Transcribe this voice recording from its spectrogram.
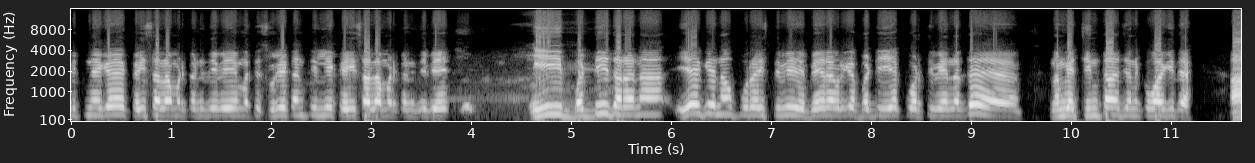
ಬಿತ್ತನೆಗೆ ಕೈ ಸಾಲ ಮಾಡ್ಕೊಂಡಿದೀವಿ, ಮತ್ತೆ ಸೂರ್ಯಕಾಂತಿಲಿ ಕೈ ಸಾಲ ಮಾಡ್ಕೊಂಡಿದೀವಿ. ಈ ಬಡ್ಡಿ ದರನ ಹೇಗೆ ನಾವು ಪೂರೈಸ್ತೀವಿ, ಬೇರೆಯವ್ರಿಗೆ ಬಡ್ಡಿ ಹೇಗ್ ಕೊಡ್ತೀವಿ ಅನ್ನೋದೇ ನಮ್ಗೆ ಚಿಂತಾಜನಕವಾಗಿದೆ. ಆ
